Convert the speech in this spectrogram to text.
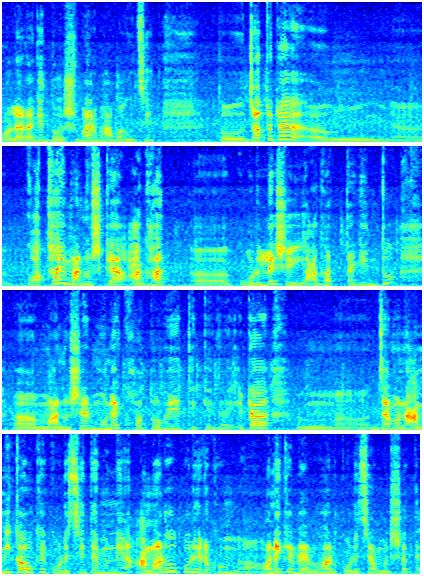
বলার আগে দশবার ভাবা উচিত। তো যতটা কথায় মানুষকে আঘাত করলে সেই আঘাতটা কিন্তু মানুষের মনে ক্ষত হয়ে থেকে যায়। এটা যেমন আমি কাউকে করেছি, তেমনি আমারও উপর এরকম অনেকে ব্যবহার করেছে আমার সাথে।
